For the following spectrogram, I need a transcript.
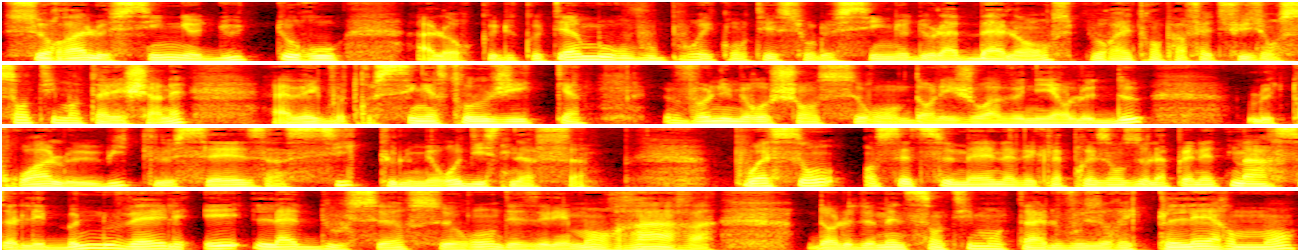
sera le signe du taureau, alors que du côté amour, vous pourrez compter sur le signe de la balance pour être en parfaite fusion sentimentale et charnelle avec votre signe astrologique. Vos numéros chance seront dans les jours à venir le 2, le 3, le 8, le 16 ainsi que le numéro 19. Poisson, en cette semaine, avec la présence de la planète Mars, les bonnes nouvelles et la douceur seront des éléments rares. Dans le domaine sentimental, vous aurez clairement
